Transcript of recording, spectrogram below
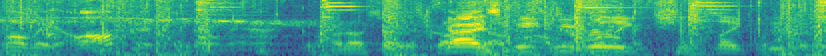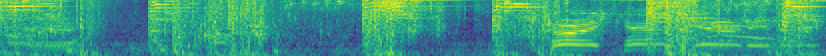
well the altar's still there. Oh no, sorry. The Guys, we, we really should like leave this area. Sorry, can't hear anything.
